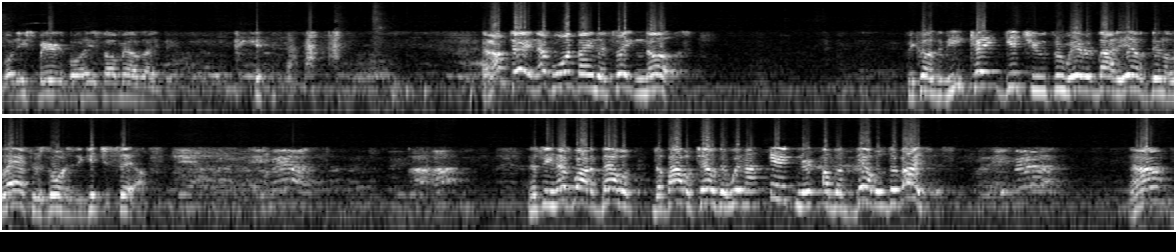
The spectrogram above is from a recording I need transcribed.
Boy, these spirits, boy, they something else ain't there. and I'm telling you, that's one thing that Satan does. Because if he can't get you through everybody else, then the last resort is to get yourself. Yeah. Amen. Uh-huh. And see, that's why the Bible, the Bible tells that we're not ignorant of the devil's devices. Amen. Huh?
